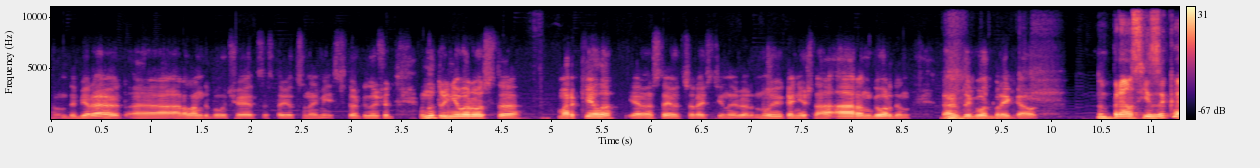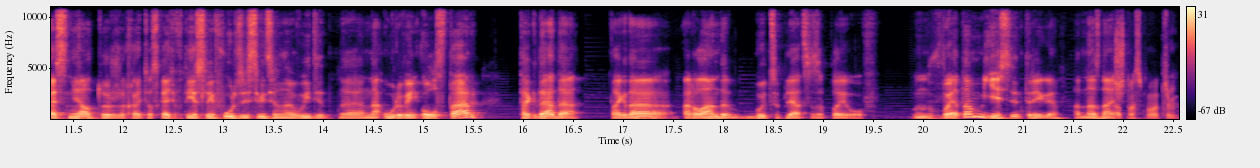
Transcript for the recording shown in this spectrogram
добирают, а Орландо, получается, остается на месте. Только за счет внутреннего роста Маркела и остается расти, наверное. Ну и, конечно, а Аарон Гордон каждый год брейкаут. Ну, прям с языка снял, тоже хотел сказать. Вот если Фуль действительно выйдет э, на уровень All-Star, тогда да, тогда Орландо будет цепляться за плей-офф. В этом есть интрига, однозначно. Да, посмотрим.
